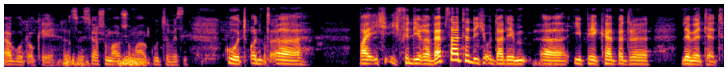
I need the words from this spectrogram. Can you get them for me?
Ja gut, okay. Das ist ja schon mal schon mal gut zu wissen. Gut, und äh, weil ich, ich finde Ihre Webseite nicht unter dem äh, IP Capital Limited.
